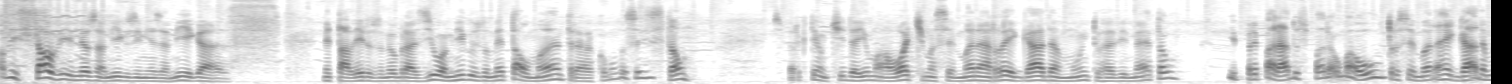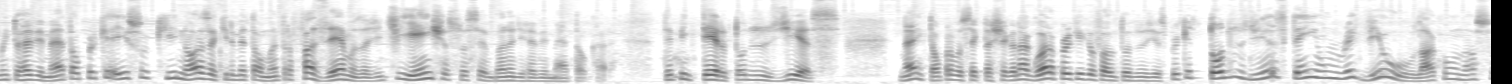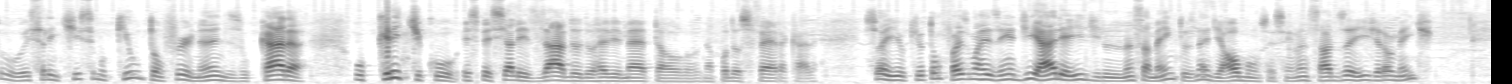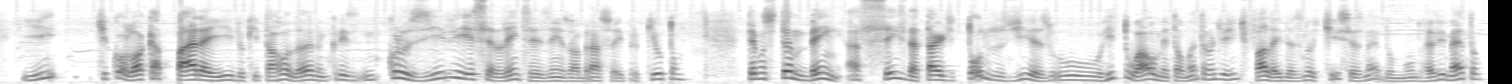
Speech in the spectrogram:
Salve, salve, meus amigos e minhas amigas, metaleiros do meu Brasil, amigos do Metal Mantra, como vocês estão? Espero que tenham tido aí uma ótima semana regada muito heavy metal e preparados para uma outra semana regada muito heavy metal, porque é isso que nós aqui do Metal Mantra fazemos, a gente enche a sua semana de heavy metal, cara. O tempo inteiro, todos os dias. Né? Então, para você que está chegando agora, por que, que eu falo todos os dias? Porque todos os dias tem um review lá com o nosso excelentíssimo Kilton Fernandes, o cara, o crítico especializado do heavy metal na podosfera, cara. Isso aí, o Kilton faz uma resenha diária aí de lançamentos, né, de álbuns recém-lançados aí, geralmente, e te coloca a par aí do que tá rolando, inclusive excelentes resenhas. Um abraço aí pro Kilton. Temos também às seis da tarde, todos os dias, o Ritual Metal Mantra, onde a gente fala aí das notícias né, do mundo heavy metal.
